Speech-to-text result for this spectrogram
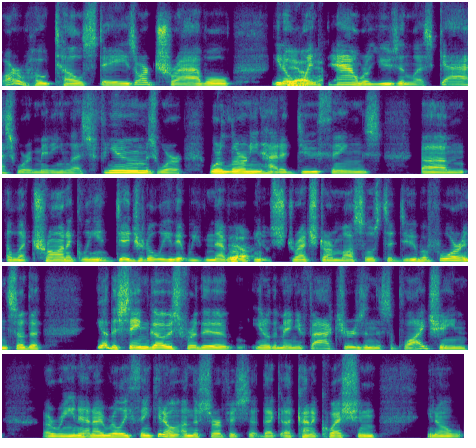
our hotel stays our travel you know yeah. went down we're using less gas we're emitting less fumes we're we're learning how to do things um, electronically and digitally that we've never yeah. you know stretched our muscles to do before and so the you know the same goes for the you know the manufacturers and the supply chain arena and i really think you know on the surface that, that, that kind of question you know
